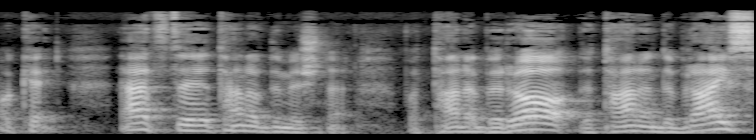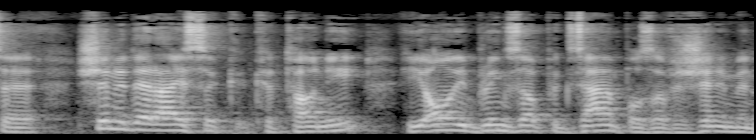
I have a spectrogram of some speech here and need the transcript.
Okay, that's the Tan of the Mishnah. But Tana Bera, the Tan in the Braise, Shini Deraisa Katani, he only brings up examples of a Shini Min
